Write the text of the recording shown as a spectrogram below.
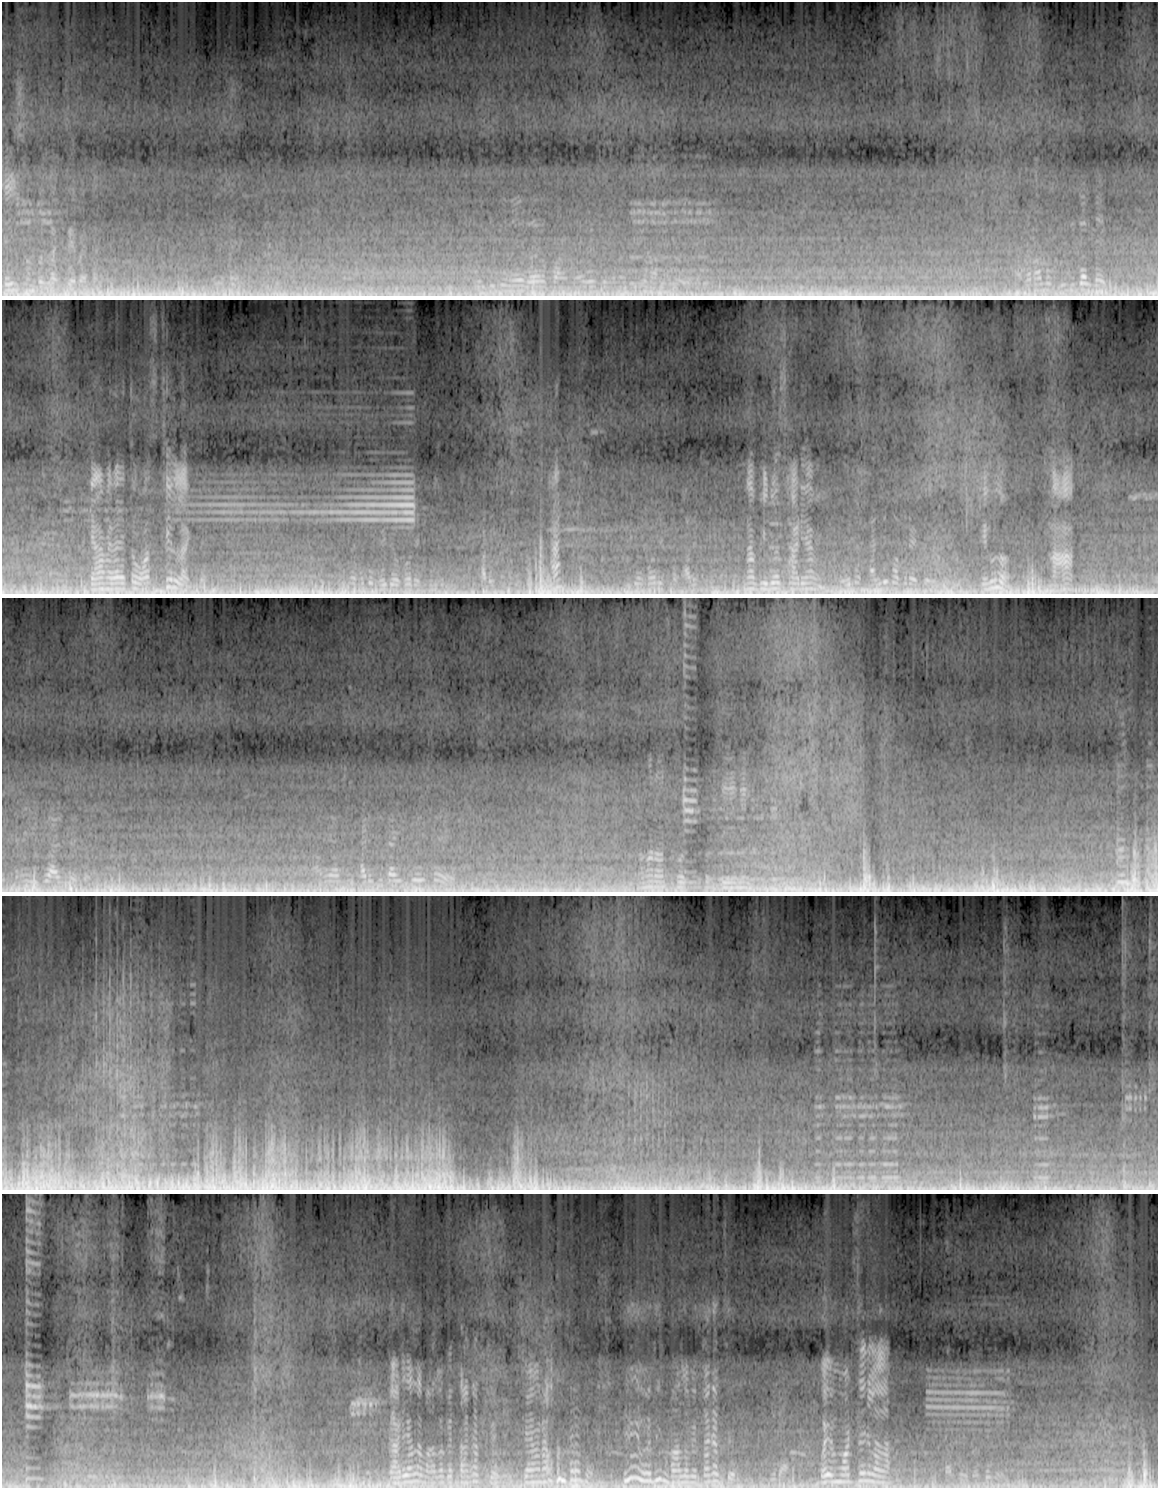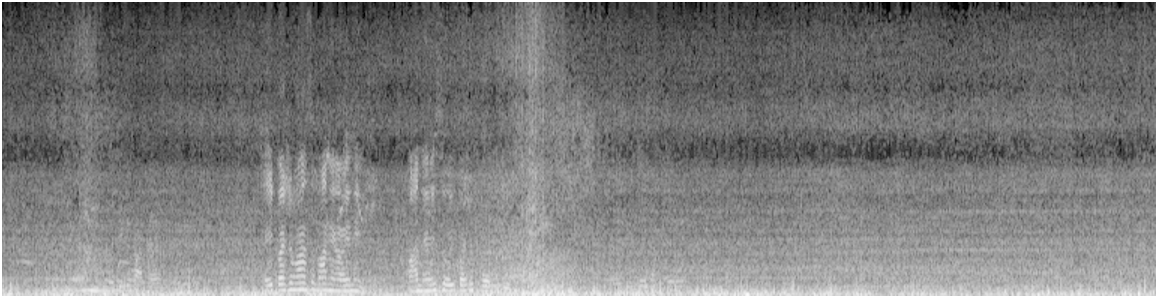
সেই সুন্দর লাগছে ওইদিকে মেঘ হয় পানি মেঘ হয়েছে কোনো দিকে পানি হলো ডিজিটাল ম্যাপ ক্যামেরায় তো অস্থির লাগবে ভিডিও করিস হ্যাঁ? ভিডিও করিস তো ছাড়িস না। ভিডিও ছাড়ি আমি। এগুলো ছাড়লেই কপিরাইট দেবে এগুলো? না। এখানে ইস্যু আসবে তো। আমি একজন ছাড়িছি তাই ইস্যু হয়েছে? আমার আজ পর্যন্ত দিইনি গাড়িওয়ালা ভালো করে তাকাচ্ছে ক্যামেরা অন করে তো হ্যাঁ ওদিক ভালো করে? তাকাচ্ছে ওই মোটরসাইকেল আলা তাতে তোর দিকে ওইদিকে হয় এই পাশে মানে তো পানি হয়নি। পানি হয়েছে ওই পাশে পড়বে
